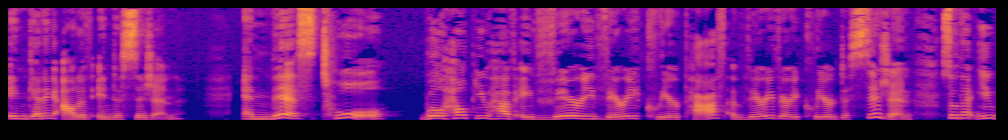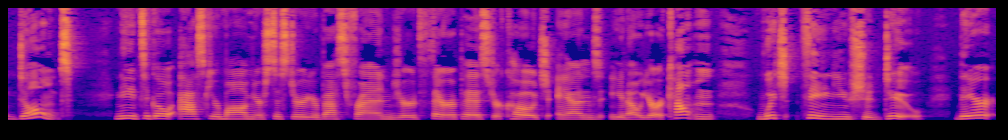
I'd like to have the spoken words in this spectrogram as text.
in getting out of indecision. And this tool will help you have a very, very clear path, a very, very clear decision so that you don't need to go ask your mom, your sister, your best friend, your therapist, your coach, and you know, your accountant which thing you should do. There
